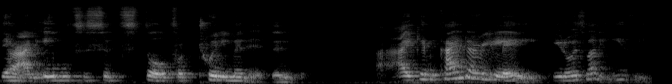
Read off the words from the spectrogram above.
they are unable to sit still for 20 minutes. And i can kind of relate you know it's not easy.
